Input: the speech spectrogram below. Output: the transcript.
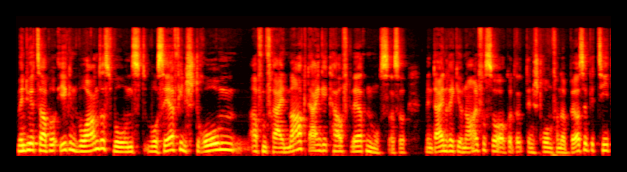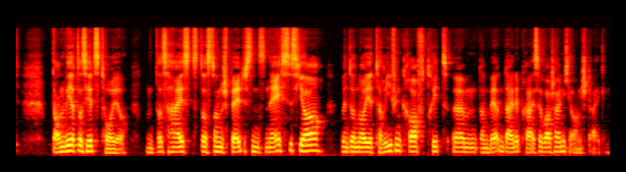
Wenn du jetzt aber irgendwo anders wohnst, wo sehr viel Strom auf dem freien Markt eingekauft werden muss, also wenn dein Regionalversorger den Strom von der Börse bezieht, dann wird das jetzt teuer. Und das heißt, dass dann spätestens nächstes Jahr, wenn der neue Tarif in Kraft tritt, ähm, dann werden deine Preise wahrscheinlich ansteigen.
